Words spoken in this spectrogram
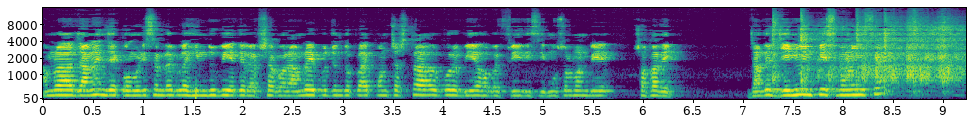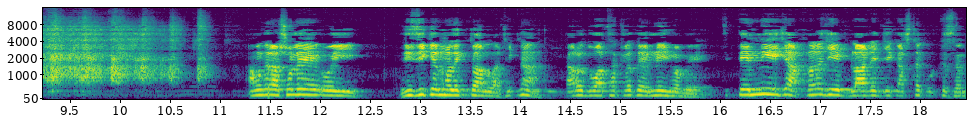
আমরা জানেন যে কমিউনিটি সেন্টারগুলো হিন্দু বিয়েতে ব্যবসা করে। আমরা এই পর্যন্ত প্রায় পঞ্চাশটা উপরে বিয়ে হবে ফ্রি দিছি, মুসলমান বিয়ে শতাধিক। যাদের জেনুইন কেস মনে হয়েছে, আমাদের আসলে ওই রিজিকের মালিক তো আল্লাহ, ঠিক না? কারও দোয়া থাকলে তো এমনিই হবে। তেমনি এই যে আপনারা যে ব্লাডের যে কাজটা করতেছেন,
